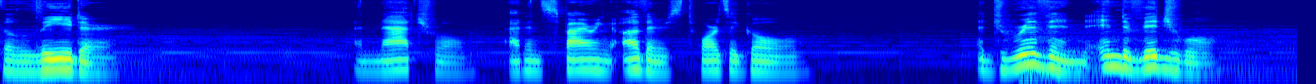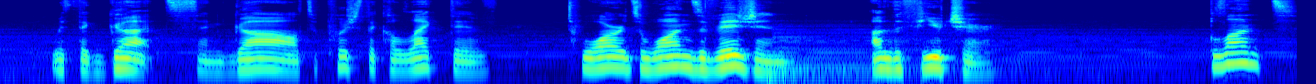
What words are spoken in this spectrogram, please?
the leader, a natural at inspiring others towards a goal, a driven individual with the guts and gall to push the collective towards one's vision of the future. Blunt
